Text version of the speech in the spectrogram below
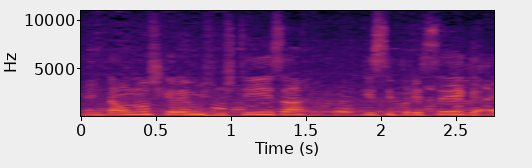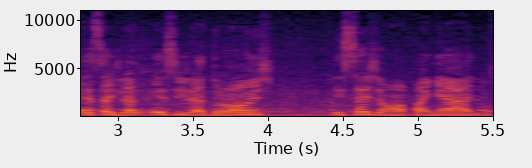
Então nós queremos justiça, que se persiga essas, esses ladrões e sejam apanhados.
